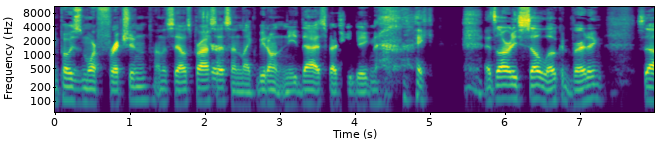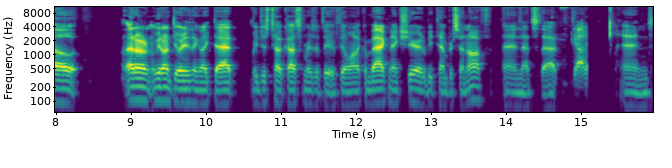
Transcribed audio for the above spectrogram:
imposes more friction on the sales process, sure. and like we don't need that, especially being like it's already so low converting. So I don't. We don't do anything like that. We just tell customers if they if they want to come back next year, it'll be ten percent off, and that's that. Got it. And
